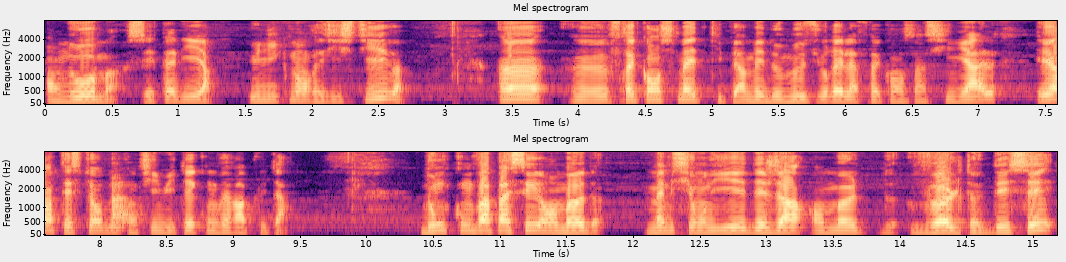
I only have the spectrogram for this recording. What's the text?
en ohms, c'est-à-dire uniquement résistive, un euh, fréquence mètre qui permet de mesurer la fréquence d'un signal, et un testeur de continuité qu'on verra plus tard. Donc on va passer en mode, même si on y est déjà en mode volt DC,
